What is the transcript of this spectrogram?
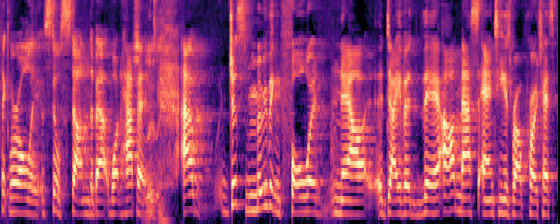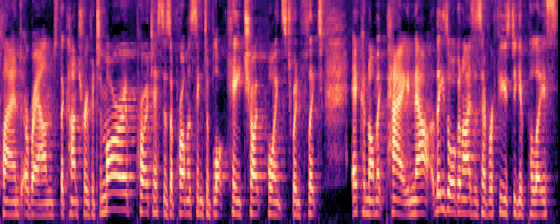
think we're all still stunned about what happened. Um, just moving forward now, David, there are mass anti Israel protests planned around the country for tomorrow. Protesters are promising to block key choke points to inflict economic pain. Now, these organisers have refused to give police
